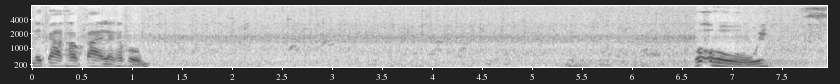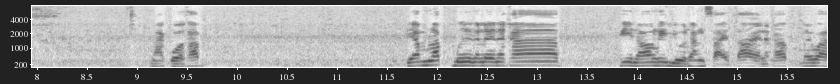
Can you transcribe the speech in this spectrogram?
ไม่กล้าเข้าใกล้เลยครับผม โอ้โหน่ากลัวครับ เตรียมรับมือกันเลยนะครับ พี่น้องที่อยู่ทางสายใต้นะครับ ไม่ว่า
